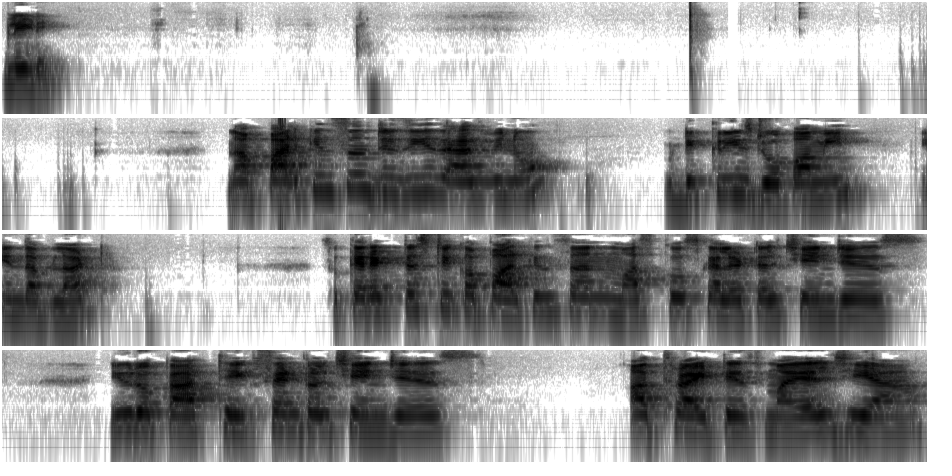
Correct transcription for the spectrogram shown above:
bleeding. Now, Parkinson's disease, as we know, decreased dopamine in the blood. So, characteristic of Parkinson, musculoskeletal changes, neuropathic, central changes, arthritis, myalgia,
